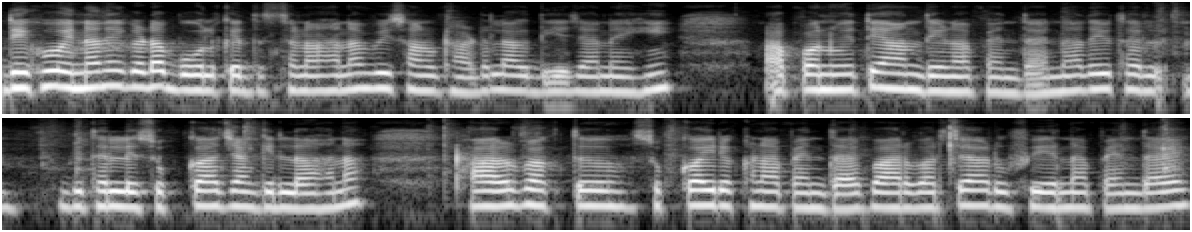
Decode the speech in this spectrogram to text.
ਦੇਖੋ, ਇਹਨਾਂ ਨੇ ਕਿਹੜਾ ਬੋਲ ਕੇ ਦੱਸਣਾ ਹਨਾ ਵੀ ਸਾਨੂੰ ਠੰਡ ਲੱਗਦੀ ਹੈ ਜਾਂ ਨਹੀਂ। ਆਪਾਂ ਨੂੰ ਇਹ ਧਿਆਨ ਦੇਣਾ ਪੈਂਦਾ, ਇਹਨਾਂ ਦੇ ਥੱਲੇ, ਵੀ ਥੱਲੇ ਸੁੱਕਾ ਜਾਂ ਗਿੱਲਾ ਹਨਾ। ਹਰ ਵਕਤ ਸੁੱਕਾ ਹੀ ਰੱਖਣਾ ਪੈਂਦਾ ਹੈ ਵਾਰ-ਵਾਰ ਝਾੜੂ ਫੇਰਨਾ ਪੈਂਦਾ ਹੈ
